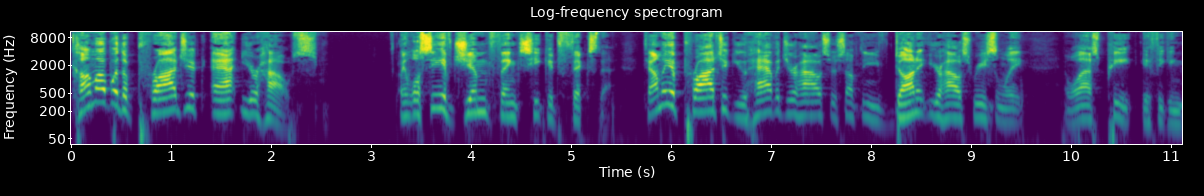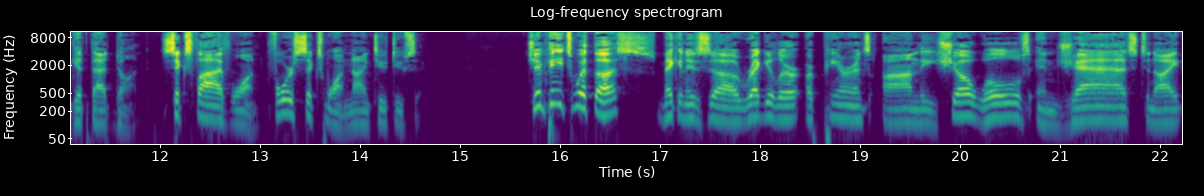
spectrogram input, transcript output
Come up with a project at your house, and we'll see if Jim thinks he could fix that. Tell me a project you have at your house or something you've done at your house recently, and we'll ask Pete if he can get that done. 651 461 9226. Jim Pete's with us, making his uh, regular appearance on the show Wolves and Jazz tonight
